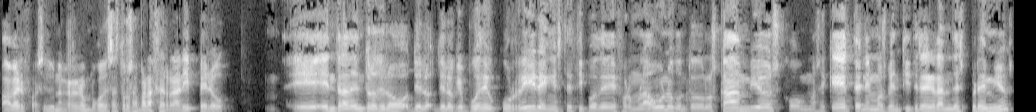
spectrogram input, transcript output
a ver, ha sido una carrera un poco desastrosa para Ferrari, pero eh, entra dentro de lo, de, lo, de lo que puede ocurrir en este tipo de Fórmula 1, con todos los cambios, con no sé qué. Tenemos 23 grandes premios.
